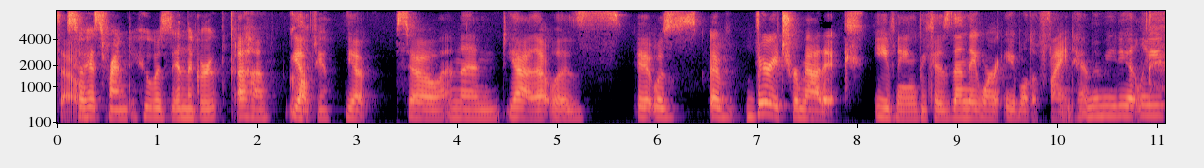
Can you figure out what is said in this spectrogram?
So, So his friend who was in the group uh huh. called Yep. you. Yep. So, and then, yeah, that was, it was a very traumatic evening because then they weren't able to find him immediately.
